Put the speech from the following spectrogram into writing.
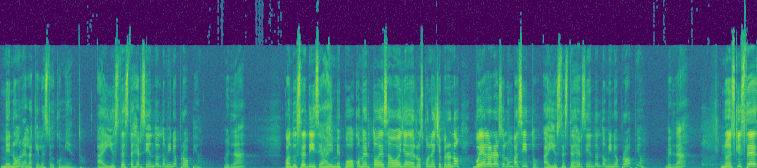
menor a la que la estoy comiendo. Ahí usted está ejerciendo el dominio propio, ¿verdad? Cuando usted dice, ay, me puedo comer toda esa olla de arroz con leche, pero no, voy a agarrar solo un vasito, ahí usted está ejerciendo el dominio propio, ¿verdad? No es que usted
